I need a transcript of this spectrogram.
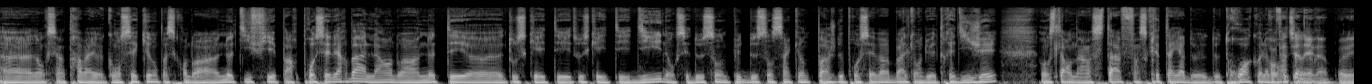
Euh, donc, c'est un travail conséquent parce qu'on doit notifier par procès verbal. Hein, on doit noter euh, tout ce qui a été, tout ce qui a été dit. Donc, c'est 200, plus de 250 pages de procès verbal qui ont dû être rédigées. Donc, là, on a un staff, un secrétariat de, de trois collaborateurs. Hein, oui,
